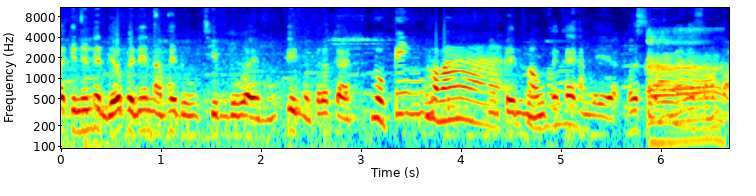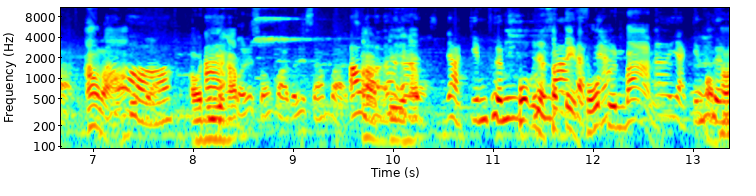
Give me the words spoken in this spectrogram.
ถ้ากินเล่นๆเดี๋ยวไปแนะนำให้ดูชิมดูไอ้หมูปิ้งก่อนก็แล้วกัน หมูปิ้งพม่ามัมันเป็นหมูคล้ายๆฮังเลอะเขาซื้อมาละสามบาทอ้าวเหรออ้าวเหรอเอาดีครับตอนนี้สองบาทตอนนี้สามบาทอ้าวเหรออ่าเอดีอครับเอออยากกินพื้นพวกอย่างสตรีทแบบฟู้ดเนี้ยพื้นบ้าน เอออยากกินของพื้นพ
